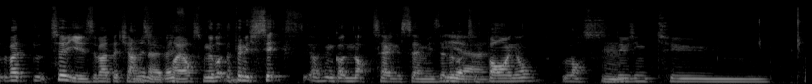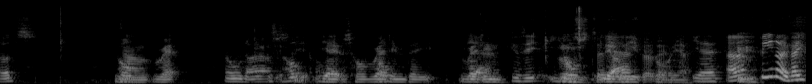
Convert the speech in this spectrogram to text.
they've had two years. They've had the chance You know, in the they've- playoffs. When they got they finished sixth, I think got knocked out in the semis. Then they got to Yeah. the final, lost, Mm. losing to Odds. No, Re- Oh no, that's it Hull? it. yeah, it was all Reading beat Reading. Who was it? Lost York. to Yeah. Yeah, year but before, they- yeah. Yeah. Um, but you know they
